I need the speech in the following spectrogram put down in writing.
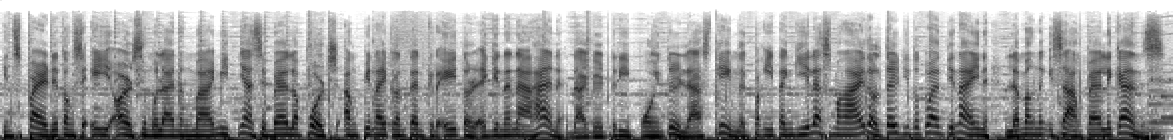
Inspired itong si AR simula nang ma-meet niya si Bella Porch ang Pinay content creator e ginanahan. Dagger 3-pointer last game nagpakitang gilas mga idol 30 to 29 lamang ng isa ang Pelicans.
